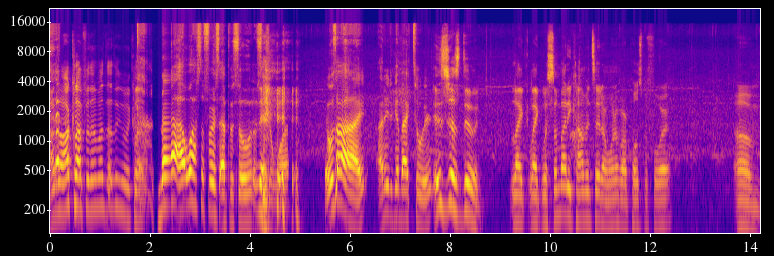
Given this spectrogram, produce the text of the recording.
I know. I'll clap for them. I thought they would clap. Nah, I watched the first episode of season one. It was alright. I need to get back to it. it's just, dude. Like, like what somebody commented on one of our posts before. Um,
